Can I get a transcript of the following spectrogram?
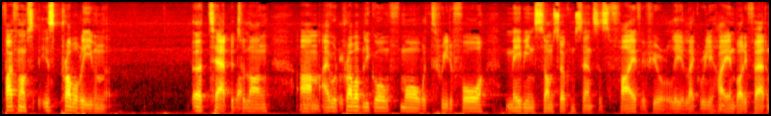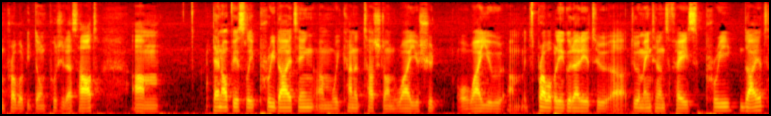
Five months is probably even a tad bit too long. Um, I would probably go more with three to four, maybe in some circumstances five if you're really like really high in body fat and probably don't push it as hard. Um, then obviously pre-dieting, um, we kind of touched on why you should or why you um, it's probably a good idea to uh, do a maintenance phase pre-diet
